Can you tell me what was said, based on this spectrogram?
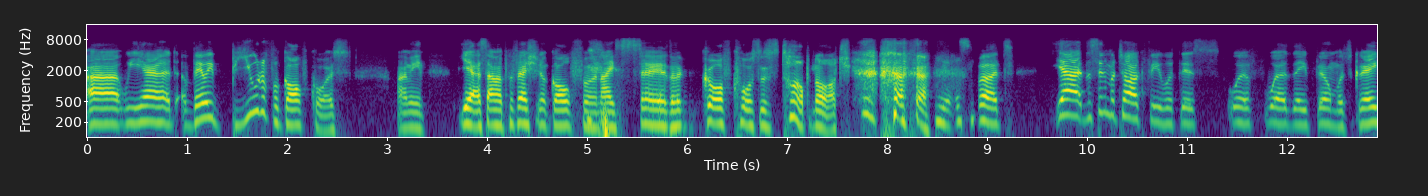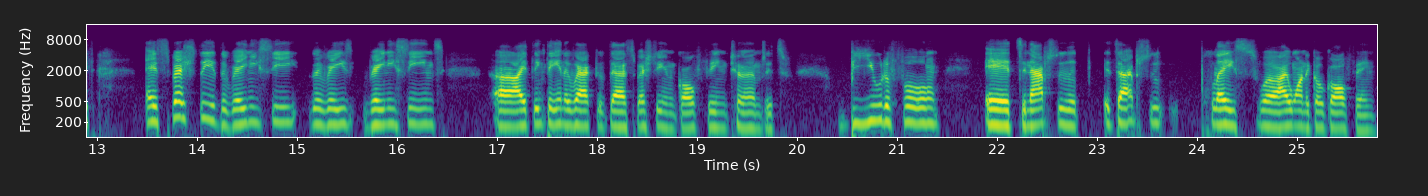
Uh, we had a very beautiful golf course. I mean, yes, I'm a professional golfer, and I say the golf course is top notch. Yes. But yeah, the cinematography with this, with where they filmed, was great, especially the rainy sea, the ra- rainy scenes. Uh, I think they interact with that, especially in golfing terms. It's beautiful. It's an absolute, it's absolute place where I want to go golfing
